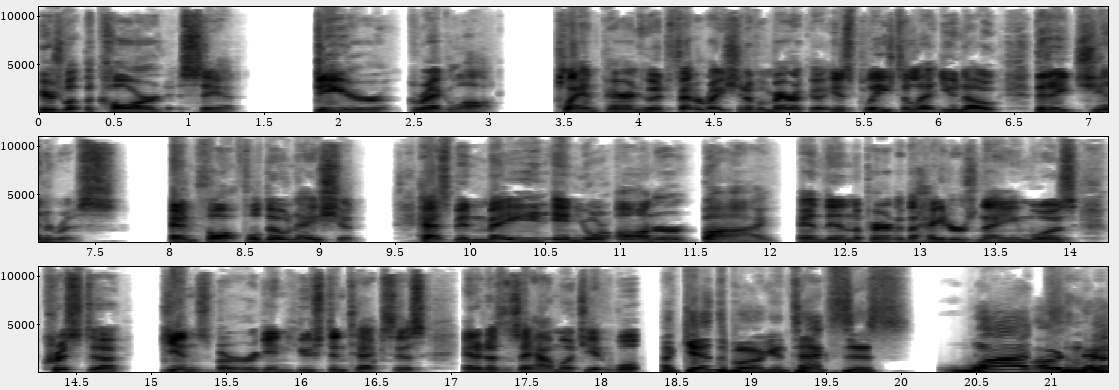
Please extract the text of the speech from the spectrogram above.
Here's what the card said Dear Greg Locke, Planned Parenthood Federation of America is pleased to let you know that a generous and thoughtful donation has been made in your honor by, and then apparently the hater's name was Krista Ginsburg in Houston, Texas, and it doesn't say how much it was. A Ginsburg in Texas. What? Oh no.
